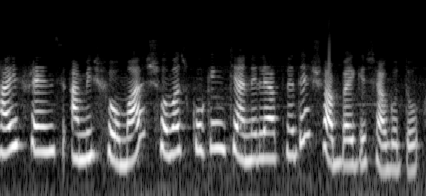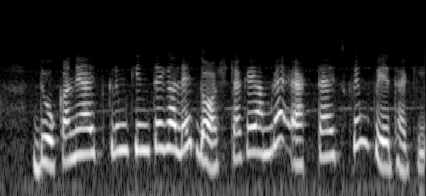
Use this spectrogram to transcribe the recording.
হাই ফ্রেন্ডস আমি সোমা। সোমাস কুকিং চ্যানেলে আপনাদের সবাইকে স্বাগত। দোকানে আইসক্রিম কিনতে গেলে দশ টাকায় আমরা একটা আইসক্রিম পেয়ে থাকি।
